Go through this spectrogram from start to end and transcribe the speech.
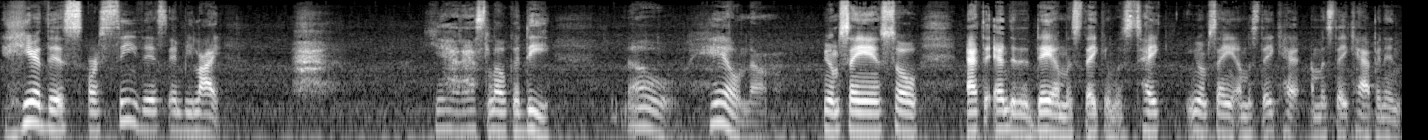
hear this or see this and be like, yeah, that's Loca D. No, hell no. You know what I'm saying? So at the end of the day, a mistake was take. You know what I'm saying? A mistake ha- a mistake happened, and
